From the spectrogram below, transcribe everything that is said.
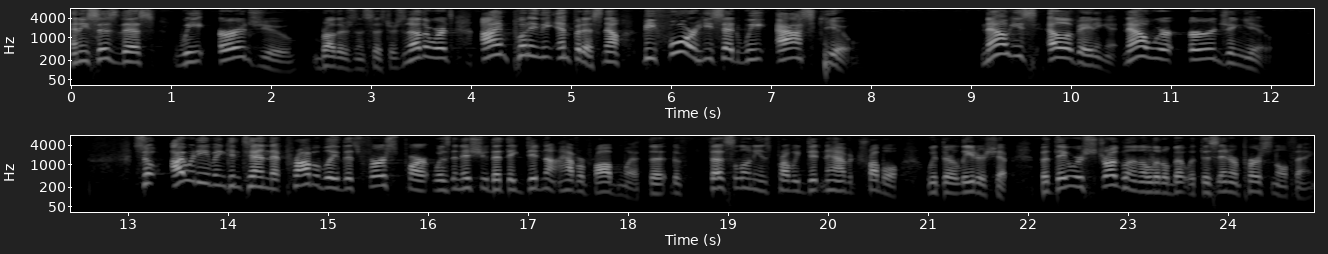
And he says this We urge you, brothers and sisters. In other words, I'm putting the impetus. Now, before he said, We ask you. Now he's elevating it. Now we're urging you. So I would even contend that probably this first part was an issue that they did not have a problem with. The, the Thessalonians probably didn't have a trouble with their leadership, but they were struggling a little bit with this interpersonal thing.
